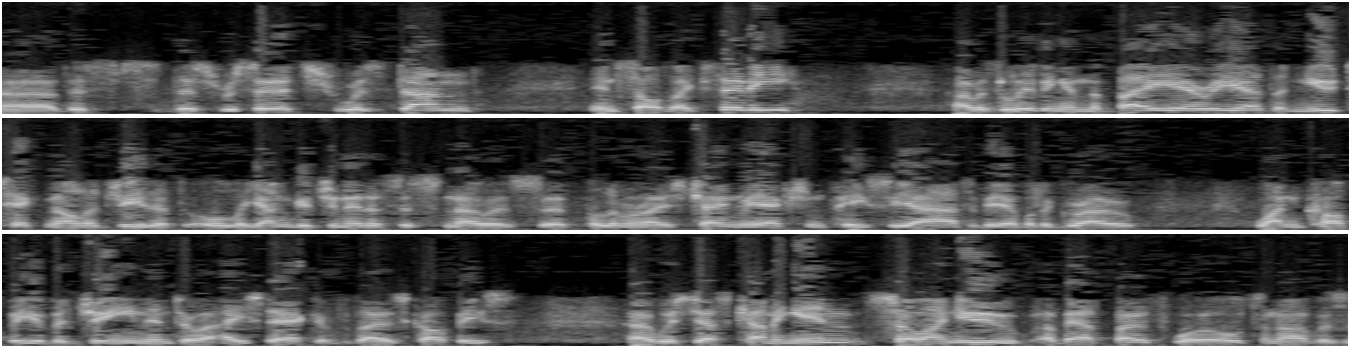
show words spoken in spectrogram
Uh, this this research was done in Salt Lake City. I was living in the Bay Area, the new technology that all the younger geneticists know as uh, polymerase chain reaction, PCR, to be able to grow one copy of a gene into a haystack of those copies. uh, was just coming in, so I knew about both worlds, and I was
